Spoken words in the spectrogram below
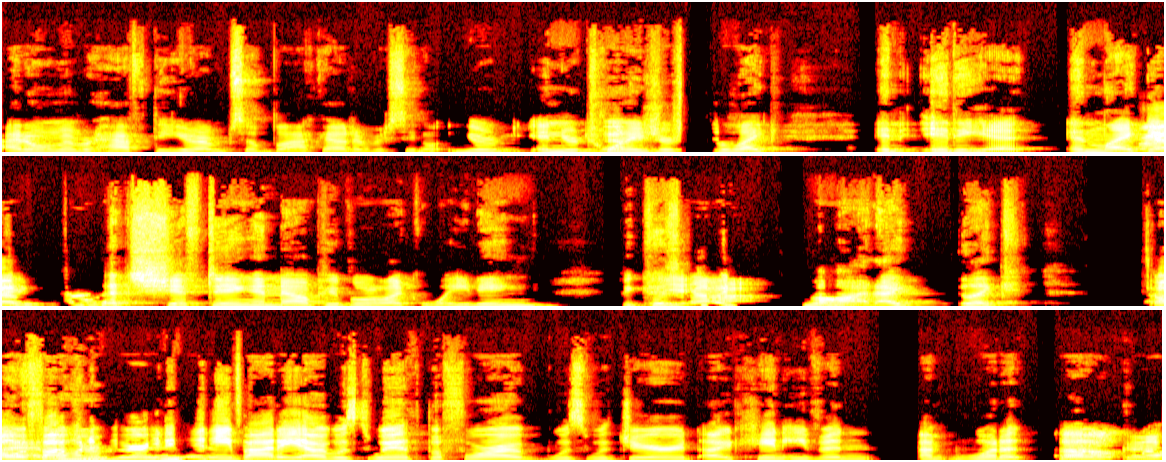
i don't remember half the year i'm so blackout every single you're in your 20s you're still like an idiot and like Yeah. I that's shifting and now people are like waiting because Yeah. god i like Oh, if I- I would have married anybody I was with before I was with Jared, I can't even. Um, what a oh, Oh, god, God.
